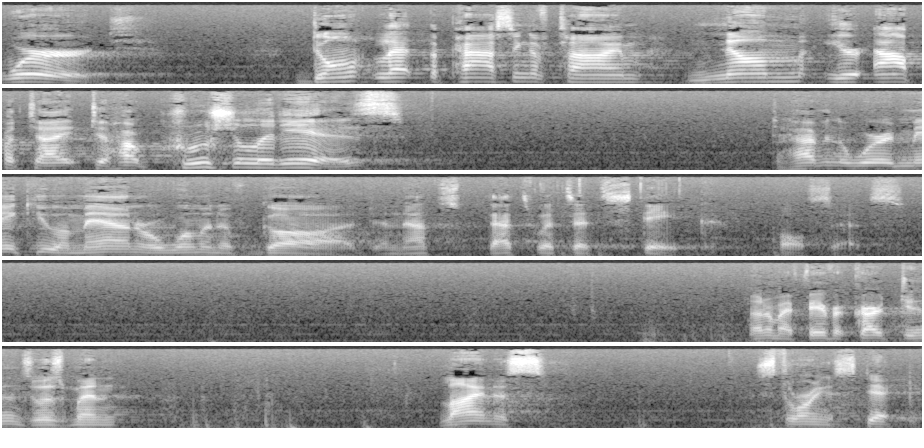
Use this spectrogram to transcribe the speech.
word. Don't let the passing of time numb your appetite to how crucial it is to having the word make you a man or a woman of God. And that's, that's what's at stake, Paul says. One of my favorite cartoons was when Linus is throwing a stick.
